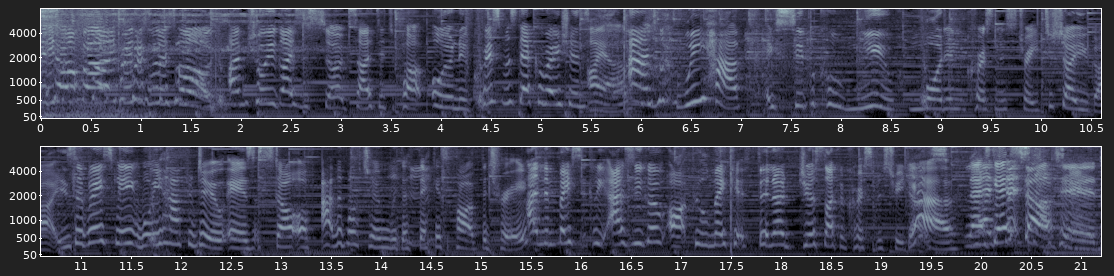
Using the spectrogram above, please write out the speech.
It's our you guys are so excited to put up all your new Christmas decorations. I am. And we have a super cool new modern Christmas tree to show you guys. So basically, what you have to do is start off at the bottom with the thickest part of the tree. And then basically, as you go up, you'll make it thinner, just like a Christmas tree does. Yeah. Let's, Let's get, get started.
